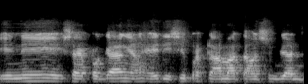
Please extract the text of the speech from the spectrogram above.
Ini saya pegang yang edisi pertama tahun 95,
